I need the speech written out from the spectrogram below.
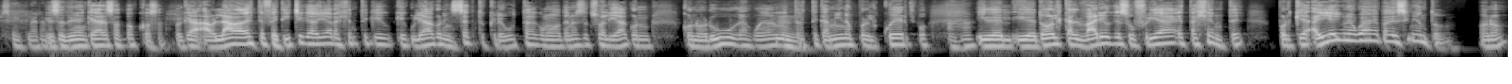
Sí, claro. Que se tenían que dar esas dos cosas. Porque hablaba de este fetiche que había la gente que, que culiaba con insectos, que le gusta como tener sexualidad con, con orugas, weón, Mm. mientras te caminas por el cuerpo. Ajá. y, del, y de todo el calvario que sufría esta gente, porque ahí hay una hueá de padecimiento, ¿o no?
